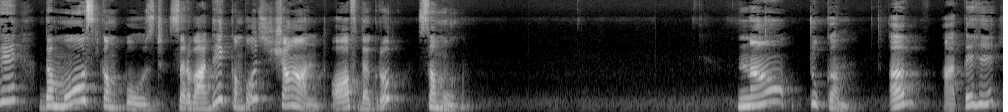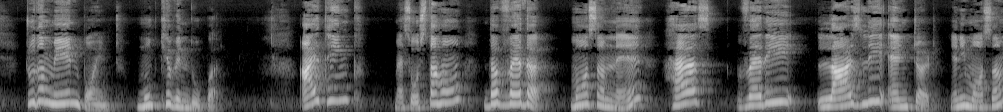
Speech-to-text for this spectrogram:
थे द मोस्ट कंपोज सर्वाधिक कंपोज शांत ऑफ़ द ग्रुप समूह. नाउ टू कम अब आते हैं टू द मेन पॉइंट मुख्य बिंदु पर. आई थिंक मैं सोचता हूँ द वेदर मौसम ने हैज़ वेरी लार्जली एंटर्ड यानी मौसम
